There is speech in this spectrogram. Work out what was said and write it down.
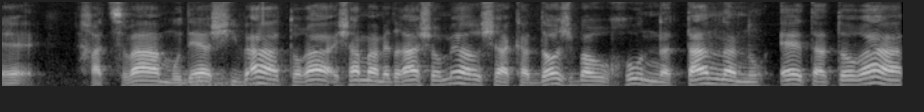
אה, חצבה עמודי השבעה, התורה, שם המדרש אומר שהקדוש ברוך הוא נתן לנו את התורה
